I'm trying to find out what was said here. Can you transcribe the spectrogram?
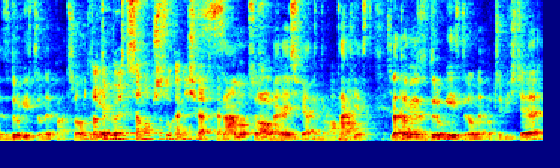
z drugiej strony patrząc. To wiem, tylko jest samo przesłuchanie świadka. Samo przesłuchanie okay. świadka. No, tak no. jest. Natomiast z drugiej strony, oczywiście,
